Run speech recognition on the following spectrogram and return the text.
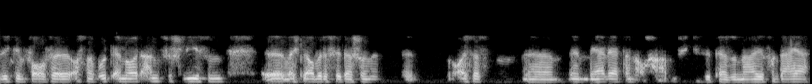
sich dem VfL Osnabrück erneut anzuschließen. Äh, ich glaube, dass wir da schon äh, äußerst äh, Mehrwert dann auch haben für diese Personalie. Von daher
